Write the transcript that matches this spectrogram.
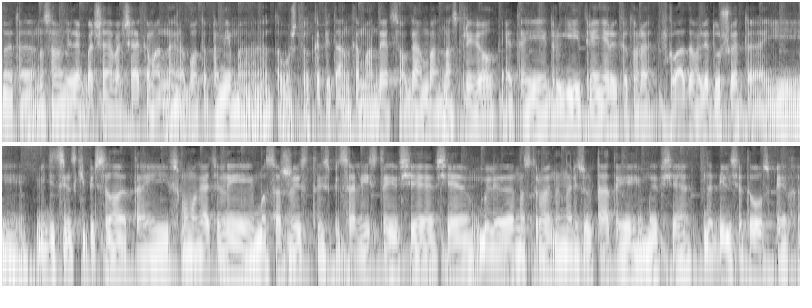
Но это на самом деле большая-большая командная работа, помимо того, что капитан команды Эцио Гамба нас привел. Это и другие тренеры, которые вкладывали душу. Это и медицинский персонал, это и вспомогательные, массажисты, специалисты. Все, все были настроены на результаты, и мы все добились этого успеха.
